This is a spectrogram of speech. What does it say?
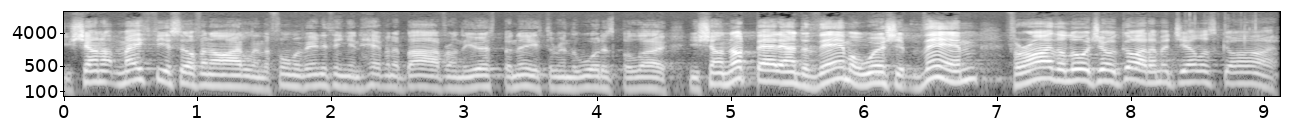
You shall not make for yourself an idol in the form of anything in heaven above, or on the earth beneath, or in the waters below. You shall not bow down to them or worship them, for I, the Lord your God, am a jealous God.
